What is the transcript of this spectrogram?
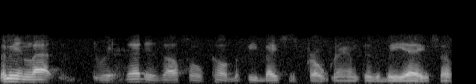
let me enlighten. That is also called the fee basis program through the VA. So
